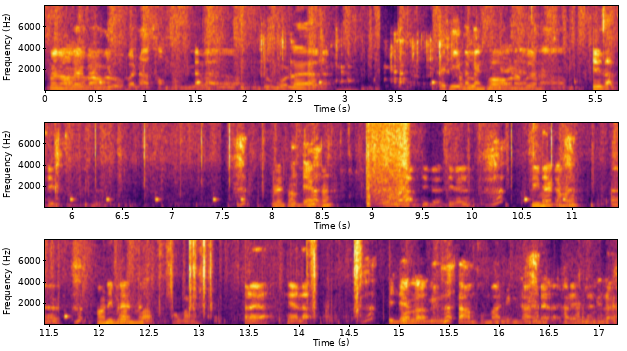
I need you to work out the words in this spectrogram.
เพื่อนเอาอะไรบ้างอยู่ก็น่ะของผมอยู่วะดูหมดแล้วไอพี่มาดักดินแดงน่อยครับสี่สามสิบอะไรสามสิบนะสามสิบเหลือสี่เลยสี่แม็กกันนะเอานี่ไปเล่นไหมอะไร อะไรแล้วแค่แล้ว ดินแดงมันวิ่งตามผมมาหนึ่งนายเนี่ยทันยิงให้หน่อย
